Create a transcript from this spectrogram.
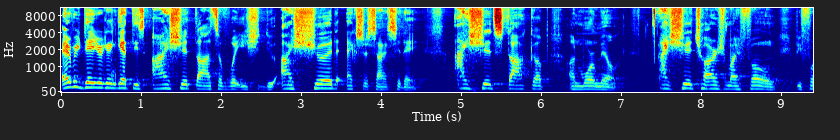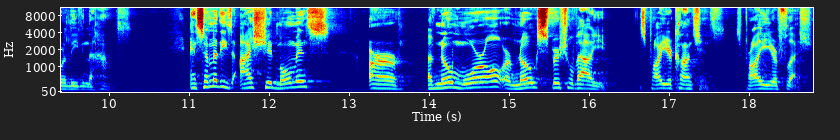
Every day you're going to get these I should thoughts of what you should do. I should exercise today. I should stock up on more milk. I should charge my phone before leaving the house. And some of these I should moments are of no moral or no spiritual value. It's probably your conscience. Probably your flesh.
